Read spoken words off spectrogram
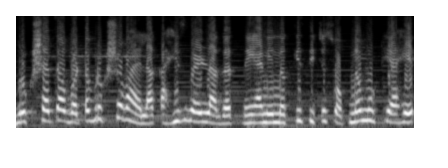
वृक्षाचा वटवृक्ष व्हायला काहीच वेळ लागत नाही आणि नक्कीच तिची स्वप्न मोठी आहेत.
